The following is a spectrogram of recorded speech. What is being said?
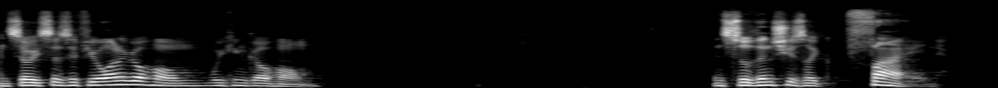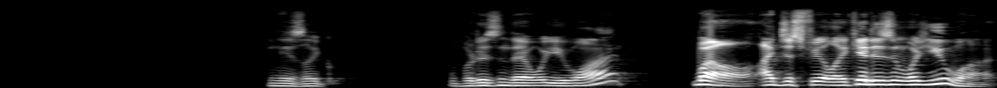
And so he says, if you want to go home, we can go home. And so then she's like, fine. And he's like, but isn't that what you want? Well, I just feel like it isn't what you want.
